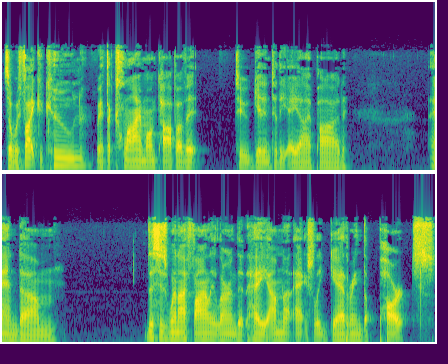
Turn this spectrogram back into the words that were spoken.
So we fight Cocoon. We have to climb on top of it to get into the AI pod. And um, this is when I finally learned that, hey, I'm not actually gathering the parts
